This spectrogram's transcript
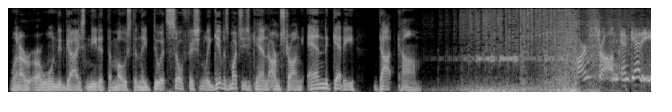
when our, our wounded guys need it the most, and they do it so efficiently. Give as much as you can. ArmstrongandGetty.com. Armstrong and Getty.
